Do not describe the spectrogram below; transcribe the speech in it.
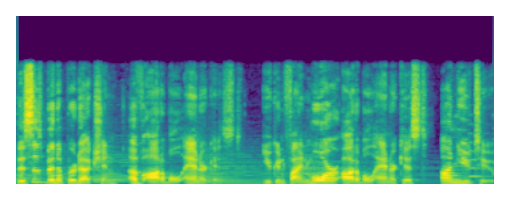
This has been a production of Audible Anarchist. You can find more Audible Anarchist on YouTube.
